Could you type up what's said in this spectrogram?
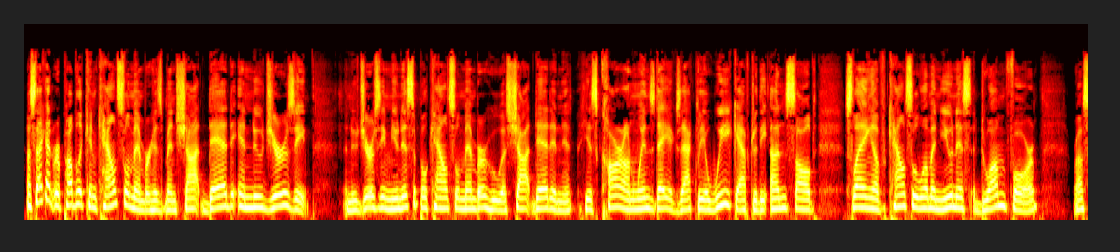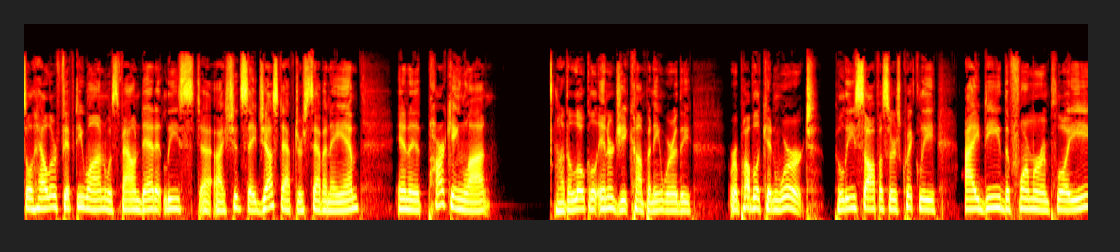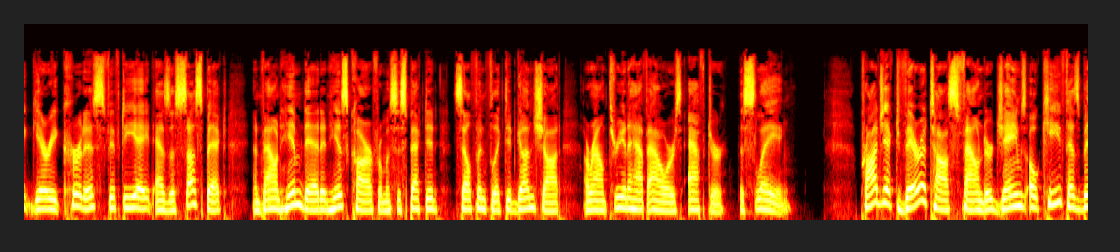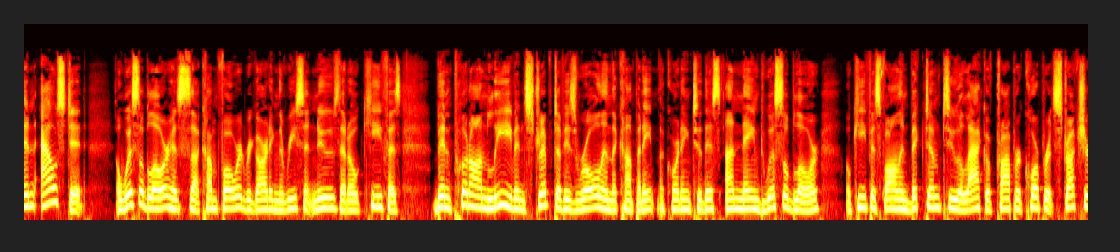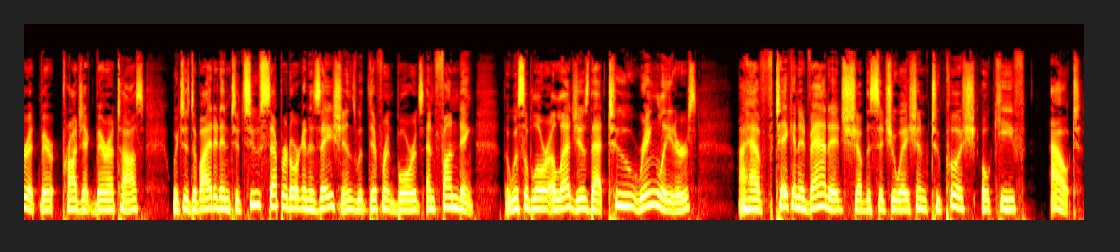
A second Republican council member has been shot dead in New Jersey. The New Jersey Municipal Council member who was shot dead in his car on Wednesday, exactly a week after the unsolved slaying of Councilwoman Eunice Dwumfour. Russell Heller, 51, was found dead at least, uh, I should say, just after 7 a.m. in a parking lot, uh, the local energy company where the Republican worked. Police officers quickly ID'd the former employee, Gary Curtis, 58, as a suspect and found him dead in his car from a suspected self inflicted gunshot around three and a half hours after the slaying. Project Veritas founder James O'Keefe has been ousted. A whistleblower has uh, come forward regarding the recent news that O'Keefe has been put on leave and stripped of his role in the company. According to this unnamed whistleblower, O'Keefe has fallen victim to a lack of proper corporate structure at Ver- Project Veritas, which is divided into two separate organizations with different boards and funding. The whistleblower alleges that two ringleaders have taken advantage of the situation to push O'Keefe out.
